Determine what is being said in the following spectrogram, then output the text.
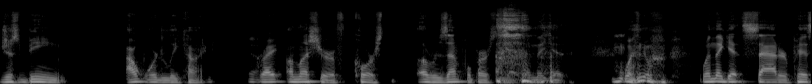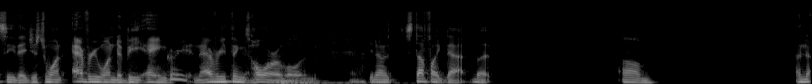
just being outwardly kind Yeah. right unless you're of course a resentful person when they get when when they get sad or pissy they just want everyone to be angry and everything's horrible and Yeah. you know stuff like that but um an-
